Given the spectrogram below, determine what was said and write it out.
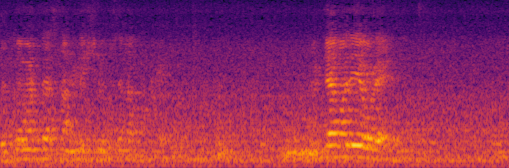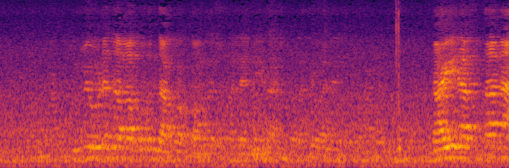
लोक म्हणतात सांगली शिवसेना कुठे एवढे. तुम्ही एवढे जमा करून दाखवा काँग्रेसवाल्यांनी राष्ट्रवादीवाल्यांनी. काही नसताना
